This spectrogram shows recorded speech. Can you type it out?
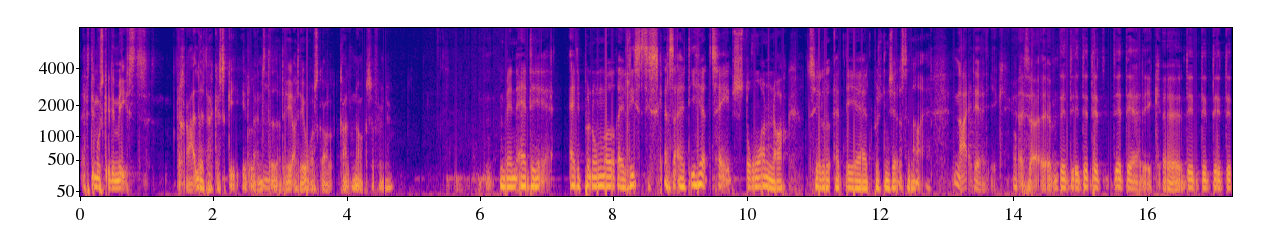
altså det, er måske det mest grælde, der kan ske et eller andet mm. sted, og det, og det er jo også grældt nok selvfølgelig. Men er det, er det på nogen måde realistisk? Altså er de her tab store nok til, at det er et potentielt scenarie? Nej, det er de ikke. Okay. Altså, øh, det, det, det, det, det, det er det ikke. Øh, det, det, det, det,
